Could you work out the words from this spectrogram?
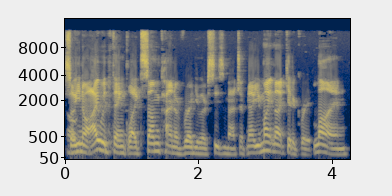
So you oh. know, I would think like some kind of regular season matchup. Now you might not get a great line,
